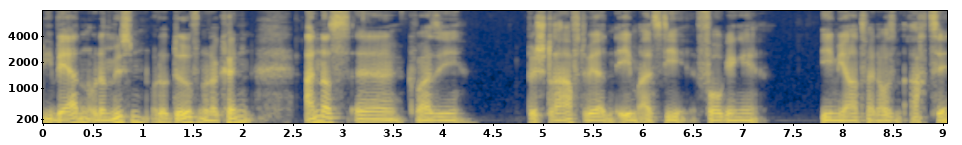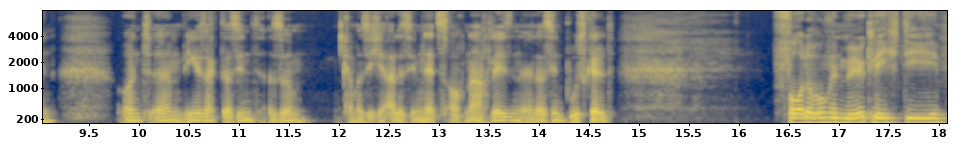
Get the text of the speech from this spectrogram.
die werden oder müssen oder dürfen oder können anders äh, quasi bestraft werden, eben als die Vorgänge im Jahr 2018. Und ähm, wie gesagt, da sind, also kann man sicher alles im Netz auch nachlesen, äh, da sind Bußgeldforderungen möglich, die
